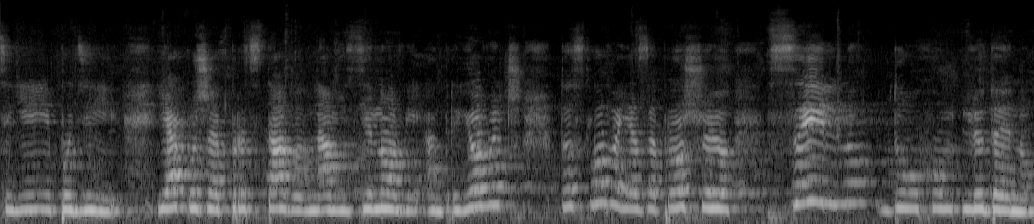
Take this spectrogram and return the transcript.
цієї події. Як уже представив нам Зіновій Андрійович, до слова я запрошую сильну духом людину,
